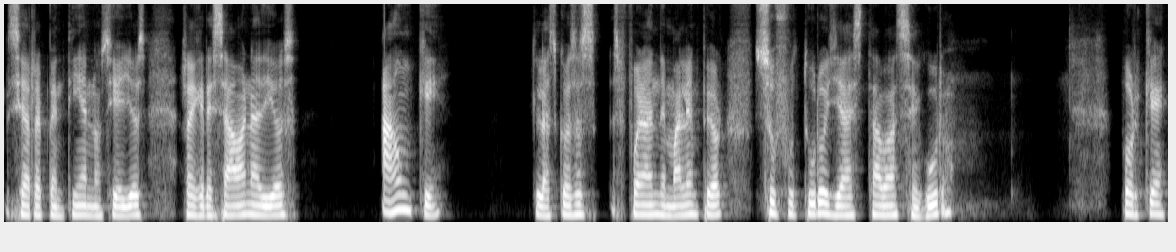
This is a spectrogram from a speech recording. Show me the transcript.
se arrepentían o si ellos regresaban a Dios, aunque las cosas fueran de mal en peor, su futuro ya estaba seguro. ¿Por qué?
